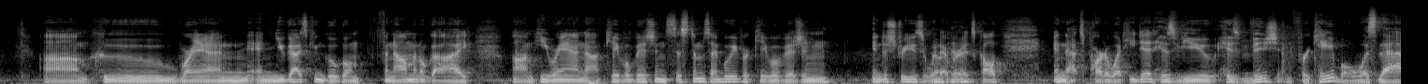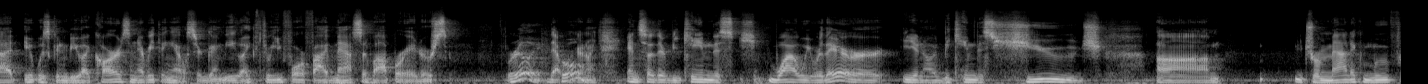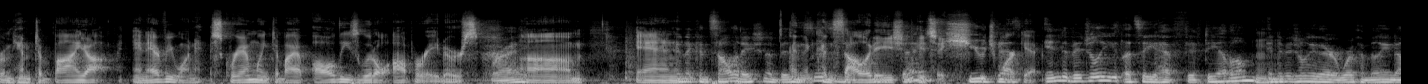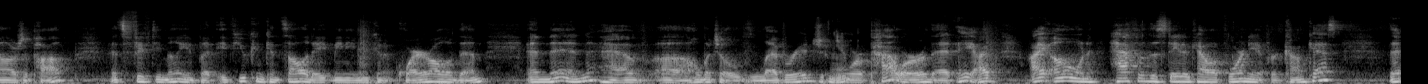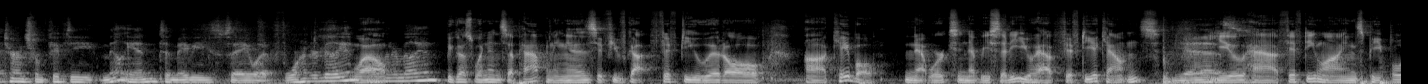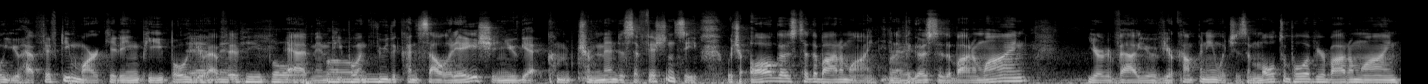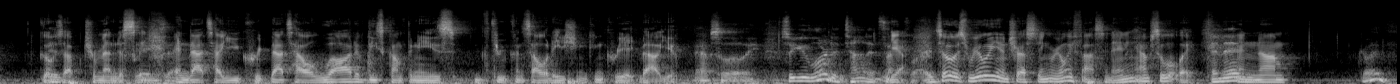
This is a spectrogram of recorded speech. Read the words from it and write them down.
Um, who ran, and you guys can Google him, phenomenal guy. Um, he ran uh, Cablevision Systems, I believe, or Cablevision Industries, or whatever Okay. it's called. And that's part of what he did. His view, his vision for cable was that it was going to be like cars and everything else are going to be like three, four, five massive operators Really? that cool. were going to. And so there became this, while we were there, you know, it became this huge, um, dramatic move from him to buy up and everyone scrambling to buy up all these little operators. Right. Um, and, And the consolidation of businesses. And the is a consolidation—it's a huge Because market. Mm-hmm. Individually, let's say you have 50 of them. Individually, they're worth a million dollars a pop. That's 50 million. But if you can consolidate, meaning you can acquire all of them and then have a whole bunch of leverage or power that, hey, I, I own half of the state of California for Comcast. That turns from 50 million to maybe say what 400 million, Wow. 500 million. Because what ends up happening is if you've got 50 little uh, cable networks in every city, you have 50 accountants. Yes. You have 50 lines people. You have 50 marketing people. you have Admin 50 people, admin people. And through the consolidation, you get com- tremendous efficiency, which all goes to the bottom line. And if it goes to the bottom line, your value of your company, which is a multiple of your bottom line, goes It- up tremendously. Exactly. And that's how you cre- that's how a lot of these companies through consolidation can create value. Absolutely. So you learned a ton. Sounds Yeah. like. So it was really interesting, really fascinating. Absolutely. And then- and um, Go ahead.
